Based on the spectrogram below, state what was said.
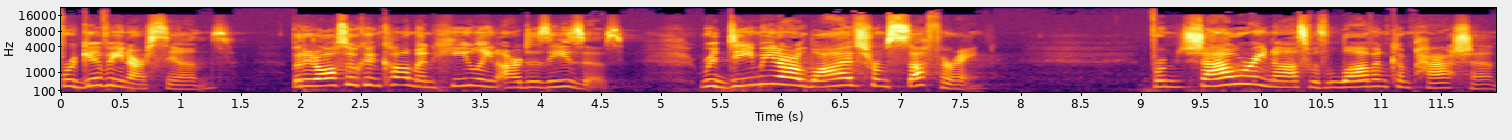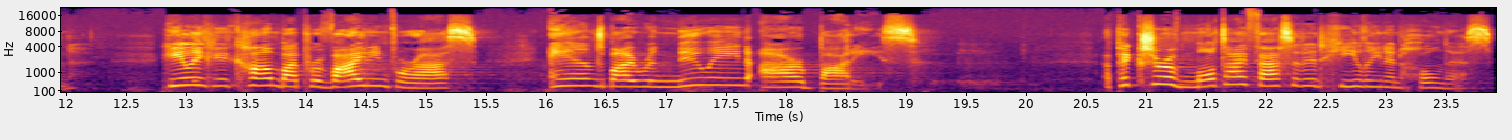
forgiving our sins, but it also can come in healing our diseases redeeming our lives from suffering, from showering us with love and compassion. Healing can come by providing for us and by renewing our bodies. A picture of multifaceted healing and wholeness,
